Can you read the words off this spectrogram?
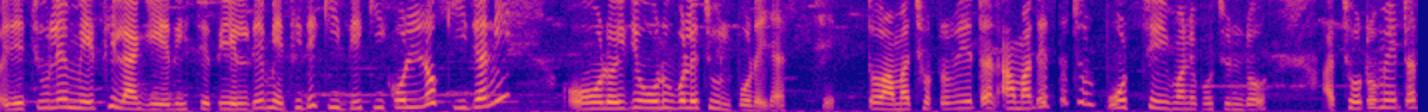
ওই যে চুলে মেথি লাগিয়ে দিচ্ছে, তেল দিয়ে মেথি দিয়ে, কী দিয়ে কী করল কী জানি, ওর ওই যে ওরু বলে চুল পড়ে যাচ্ছে। তো আমার ছোটো মেয়েটার, আমাদের তো চুল পড়ছেই মানে প্রচণ্ড, আর ছোটো মেয়েটার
